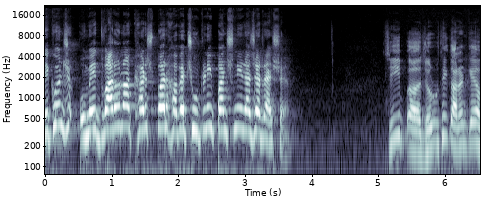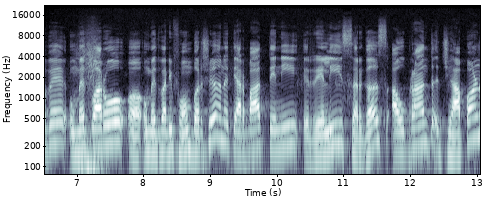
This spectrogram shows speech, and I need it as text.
નિકુંજ, ઉમેદવારોના ખર્ચ પર હવે ચૂંટણી પંચની નજર રહેશે. જી જરૂરથી, કારણ કે હવે ઉમેદવારો ઉમેદવારી ફોર્મ ભરશે અને ત્યારબાદ તેની રેલી, સરઘસ, આ ઉપરાંત જ્યાં પણ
